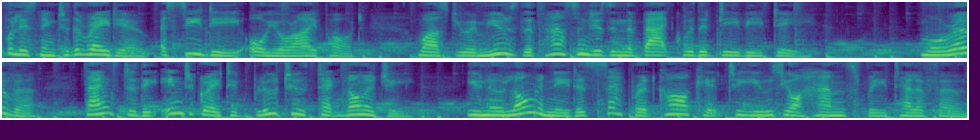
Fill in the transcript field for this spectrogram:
for listening to the radio, a CD or your iPod, whilst you amuse the passengers in the back with a DVD. Moreover, Thanks to the integrated Bluetooth technology, you no longer need a separate car kit to use your hands-free telephone.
